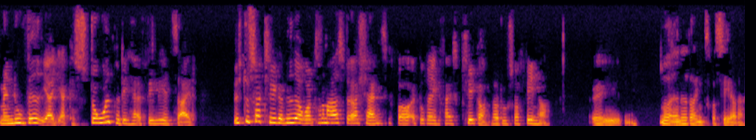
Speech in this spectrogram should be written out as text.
men nu ved jeg, at jeg kan stole på det her affiliate site. Hvis du så klikker videre rundt, så er der meget større chance for, at du rent faktisk klikker, når du så finder øh, noget andet, der interesserer dig.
